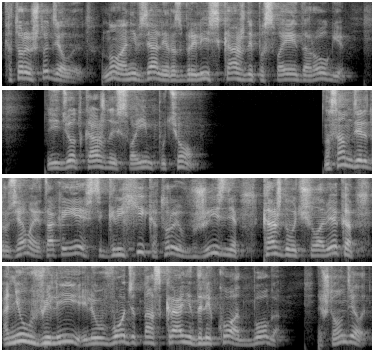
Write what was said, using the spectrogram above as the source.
которые что делают? Ну, они взяли разбрелись каждый по своей дороге, идет каждый своим путем. На самом деле, друзья мои, так и есть. Грехи, которые в жизни каждого человека, они увели или уводят нас крайне далеко от Бога. И что Он делает?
